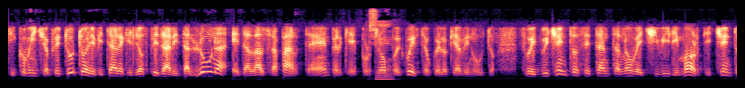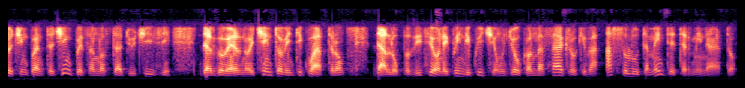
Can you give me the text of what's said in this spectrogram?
si comincia prima a evitare che gli ospedali dall'una e dall'altra parte, eh, perché purtroppo sì. è questo quello che è avvenuto. Sui 279 civili morti, 155 sono stati uccisi dal governo e 124 dall'opposizione, quindi qui c'è un gioco al massacro che va assolutamente terminato.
